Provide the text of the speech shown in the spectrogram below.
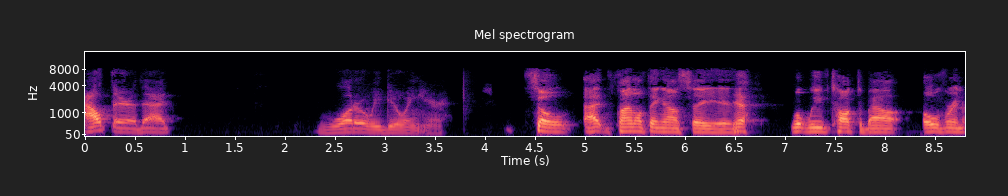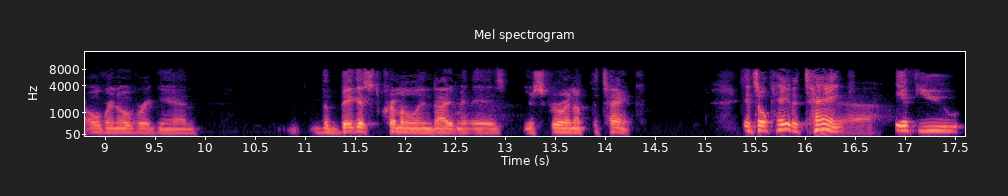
out there that what are we doing here? So, I, final thing I'll say is Yeah. what we've talked about over and over and over again. The biggest criminal indictment is you're screwing up the tank. It's okay to tank Yeah. if you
